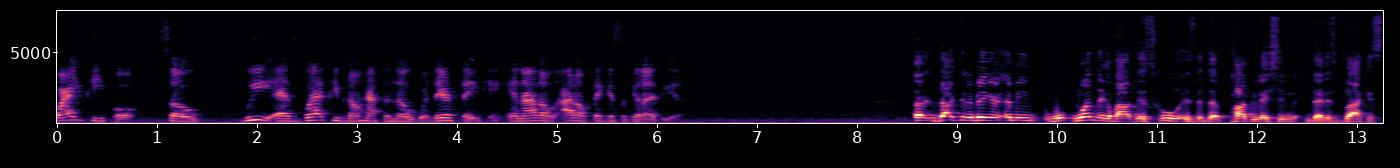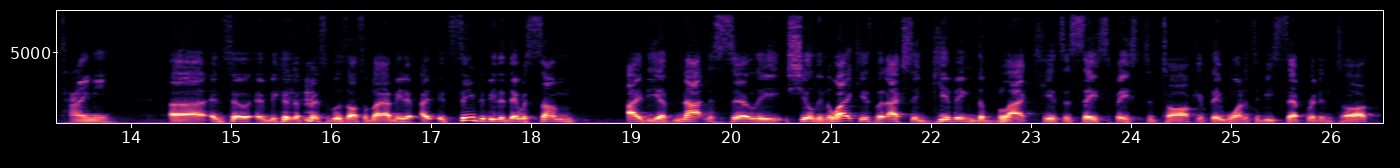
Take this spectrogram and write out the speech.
white people. So we as black people don't have to know what they're thinking. And I don't I don't think it's a good idea. Uh, Dr. Dibinga, I mean, w- one thing about this school is that the population that is black is tiny. Uh, and so, and because the principal is also black, I mean, it, it, seemed to be that there was some idea of not necessarily shielding the white kids, but actually giving the black kids a safe space to talk if they wanted to be separate and talk.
